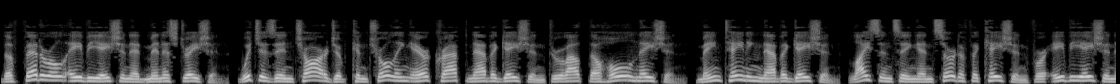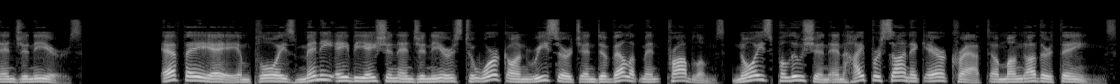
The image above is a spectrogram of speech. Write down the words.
The Federal Aviation Administration, which is in charge of controlling aircraft navigation throughout the whole nation, maintaining navigation, licensing and certification for aviation engineers. FAA employs many aviation engineers to work on research and development problems, noise pollution and hypersonic aircraft among other things.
